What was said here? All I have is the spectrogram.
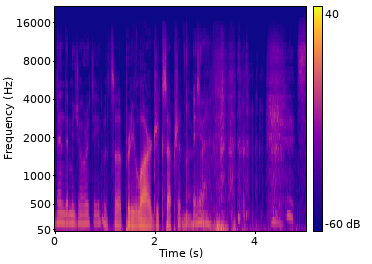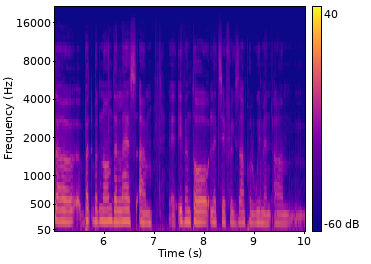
than the majority. It's a pretty large exception I would yeah. say so, but but nonetheless, um, even though, let's say, for example, women um,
